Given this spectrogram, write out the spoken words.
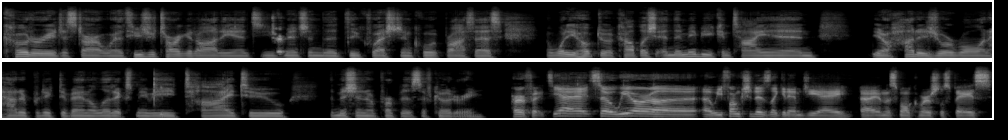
Coterie to start with. Who's your target audience? You've sure. mentioned the two question quote process. And what do you hope to accomplish? And then maybe you can tie in, you know, how does your role and how do predictive analytics maybe tie to the mission and purpose of Coterie? Perfect. Yeah. So we are, uh, uh, we function as like an MGA uh, in the small commercial space.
